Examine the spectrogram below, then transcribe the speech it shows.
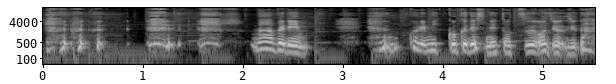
マーブリン。これ密告ですね。突おじおじだ。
